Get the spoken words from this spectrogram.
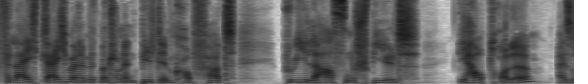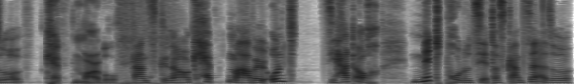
vielleicht gleich mal, damit man schon ein Bild im Kopf hat. Brie Larson spielt die Hauptrolle. Also Captain Marvel. ganz genau, Captain Marvel. Und sie hat auch mitproduziert das Ganze. Also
